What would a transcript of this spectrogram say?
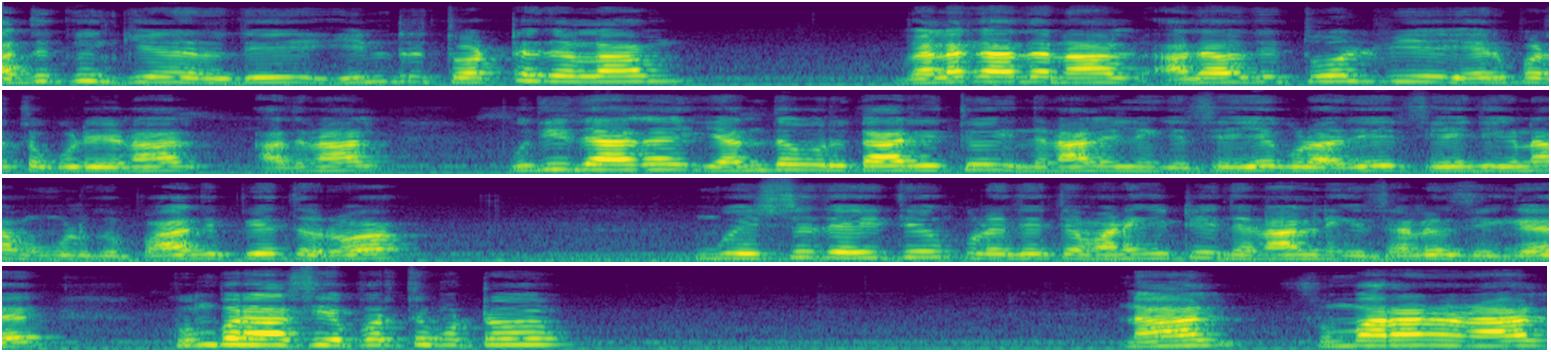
அதுக்கும் கீழே இருந்து இன்று தொட்டதெல்லாம் விலகாத நாள் அதாவது தோல்வியை ஏற்படுத்தக்கூடிய நாள். அதனால் புதிதாக எந்த ஒரு காரியத்தையும் இந்த நாளில் நீங்கள் செய்யக்கூடாது. செய்தீங்கன்னா உங்களுக்கு பாதிப்பே தரும். உங்கள் இஷ்ட தெய்வத்தையும் குலதெய்வத்தையும் வணங்கிட்டு இந்த நாள் நீங்கள் செலவு செய்யுங்க. கும்பராசியை பொறுத்து மட்டும் நாள் சுமாரான நாள்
